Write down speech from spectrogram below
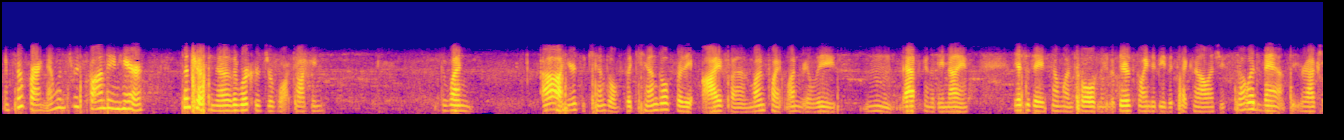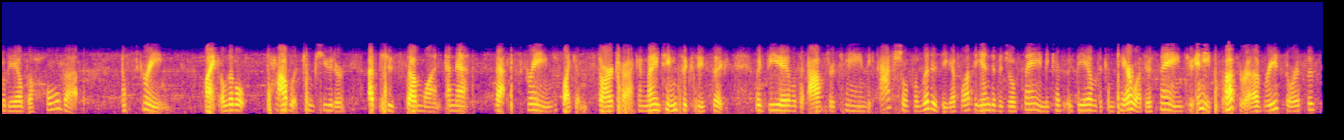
And so far, no one's responding here. It's interesting, though, the workers are talking. the one ah, here's the Kindle. The Kindle for the iPhone 1.1 release. Mm, that's going to be nice. Yesterday, someone told me that there's going to be the technology so advanced that you're actually be able to hold up a screen, like a little tablet computer, up to someone, and that that screen, just like in Star Trek in 1966, would be able to ascertain the actual validity of what the individual is saying because it would be able to compare what they're saying to any plethora of resources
